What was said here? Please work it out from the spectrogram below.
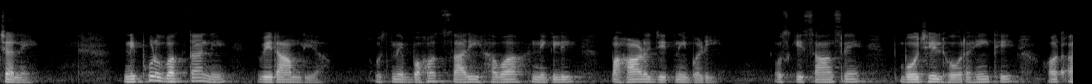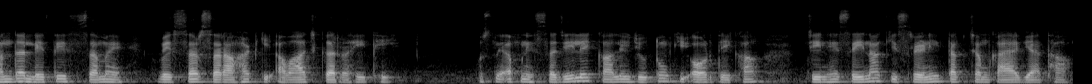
चलें। निपुण वक्ता ने विराम लिया। उसने बहुत सारी हवा निकली, पहाड़ जितनी बड़ी। उसकी साँसें बोझिल हो रही थी और अंदर लेते समय वे सरसराहट की आवाज़ कर रही थी। उसने अपने सजीले काले जूतों की ओर देखा, जिन्हें सेना की श्रेणी तक चमकाया गया था।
